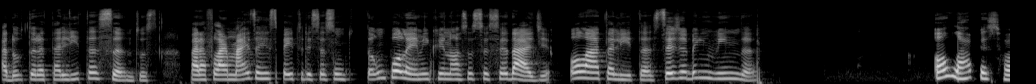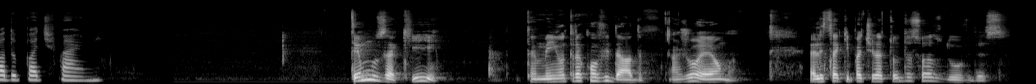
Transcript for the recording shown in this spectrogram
a doutora Talita Santos, para falar mais a respeito desse assunto tão polêmico em nossa sociedade. Olá, Talita, seja bem-vinda. Olá, pessoal do Pod Farm. Temos aqui também outra convidada, a Joelma. Ela está aqui para tirar todas as suas dúvidas.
